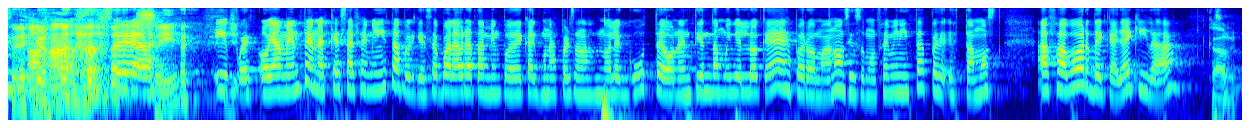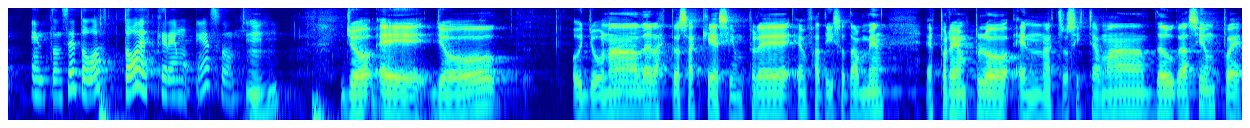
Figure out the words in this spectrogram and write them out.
Ajá. o sea, sí. y pues obviamente no es que sea feminista porque esa palabra también puede que a algunas personas no les guste o no entiendan muy bien lo que es, pero hermano, si somos feministas pues estamos a favor de que haya equidad. Claro. Entonces todos, todos queremos eso. Yo, eh, yo yo una de las cosas que siempre enfatizo también es, por ejemplo, en nuestro sistema de educación, pues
